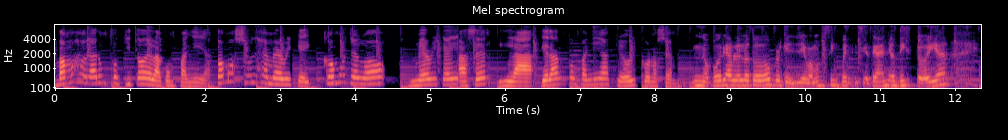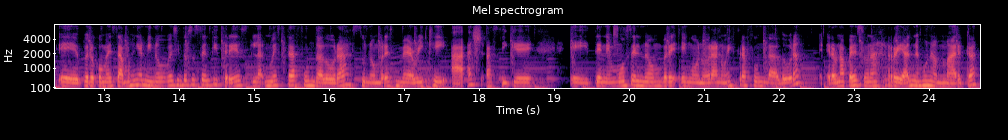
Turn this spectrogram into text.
Vamos a hablar un poquito de la compañía. ¿Cómo surge Mary Kay? ¿Cómo llegó Mary Kay a ser la gran compañía que hoy conocemos? No podría hablarlo todo porque llevamos 57 años de historia, eh, pero comenzamos en el 1963. La, nuestra fundadora, su nombre es Mary Kay Ash, así que eh, tenemos el nombre en honor a nuestra fundadora. Era una persona real, no es una marca.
